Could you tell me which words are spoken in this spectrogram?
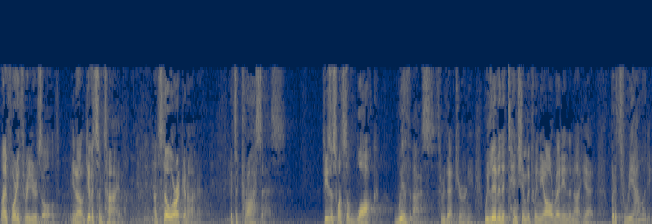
well, I'm 43 years old. You know, give it some time. I'm still working on it. It's a process. Jesus wants to walk with us through that journey. We live in the tension between the already and the not yet. But it's reality.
